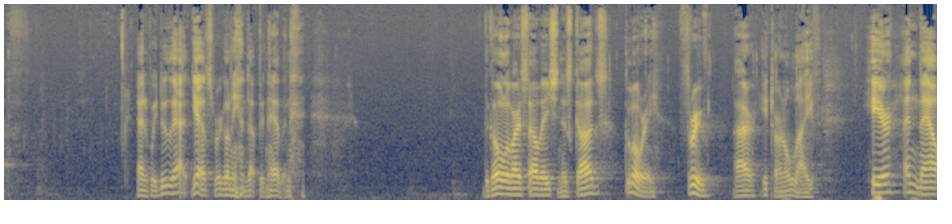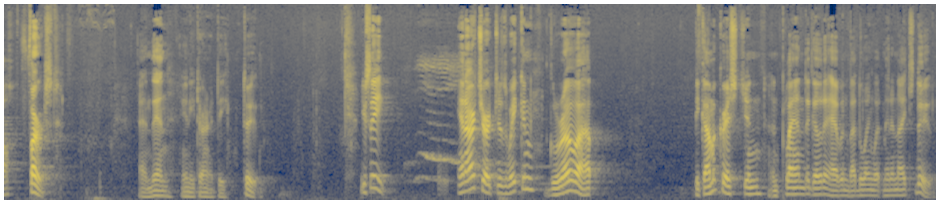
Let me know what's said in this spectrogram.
And if we do that, yes, we're going to end up in heaven. the goal of our salvation is God's glory through our eternal life, here and now first, and then in eternity too. You see, in our churches, we can grow up, become a Christian, and plan to go to heaven by doing what Mennonites do.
